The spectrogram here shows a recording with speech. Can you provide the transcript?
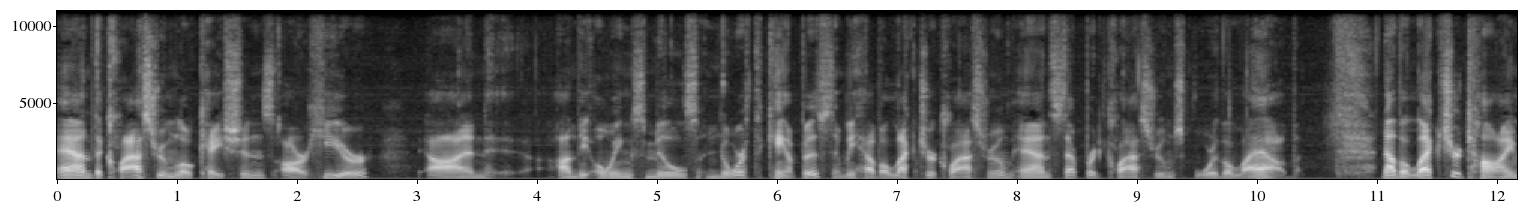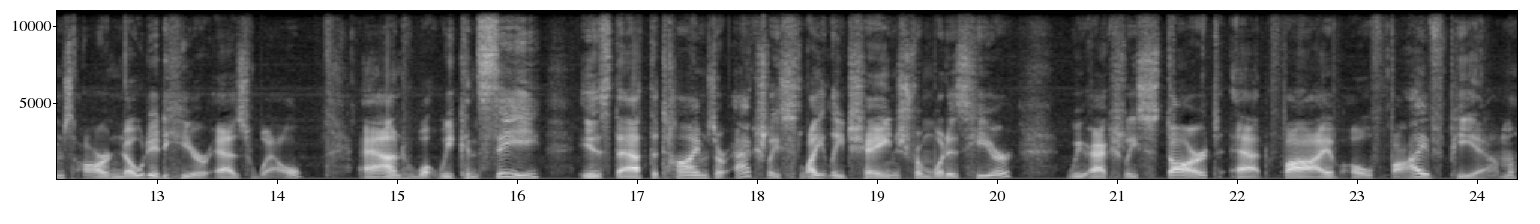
and the classroom locations are here on on the Owings Mills North campus and we have a lecture classroom and separate classrooms for the lab. Now the lecture times are noted here as well. And what we can see is that the times are actually slightly changed from what is here we actually start at 5:05 p.m.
